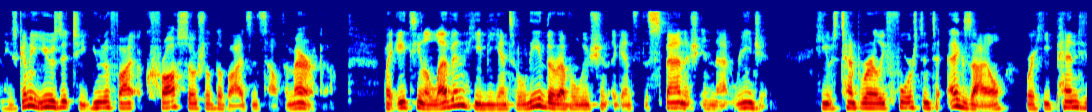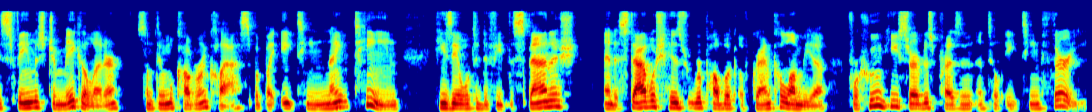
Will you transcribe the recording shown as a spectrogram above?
and he's going to use it to unify across social divides in South America. By 1811, he began to lead the revolution against the Spanish in that region. He was temporarily forced into exile, where he penned his famous Jamaica letter, something we'll cover in class, but by 1819, he's able to defeat the Spanish and establish his Republic of Gran Colombia, for whom he served as president until 1830.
